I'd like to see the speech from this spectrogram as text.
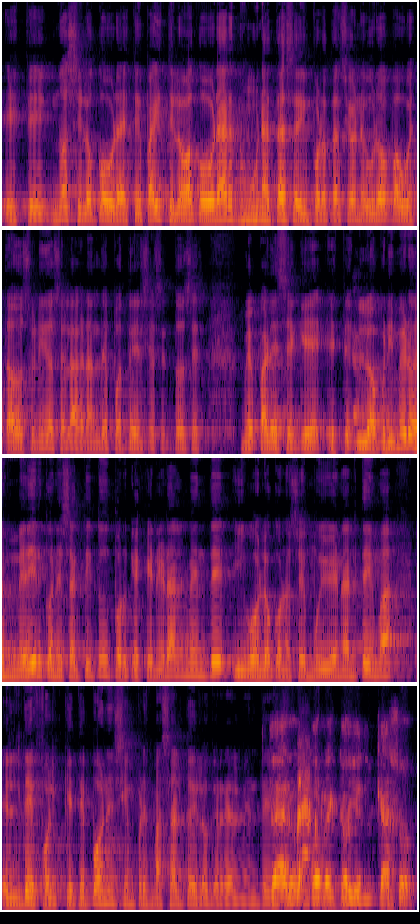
este, no se lo cobra este país, te lo va a cobrar como una tasa de importación a Europa o Estados Unidos a las grandes potencias. Entonces, me parece que este, lo primero es medir con exactitud, porque generalmente, y vos lo conocés muy bien al tema, el default que te ponen siempre es más alto de lo que realmente es. Claro, correcto. Y en el caso,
